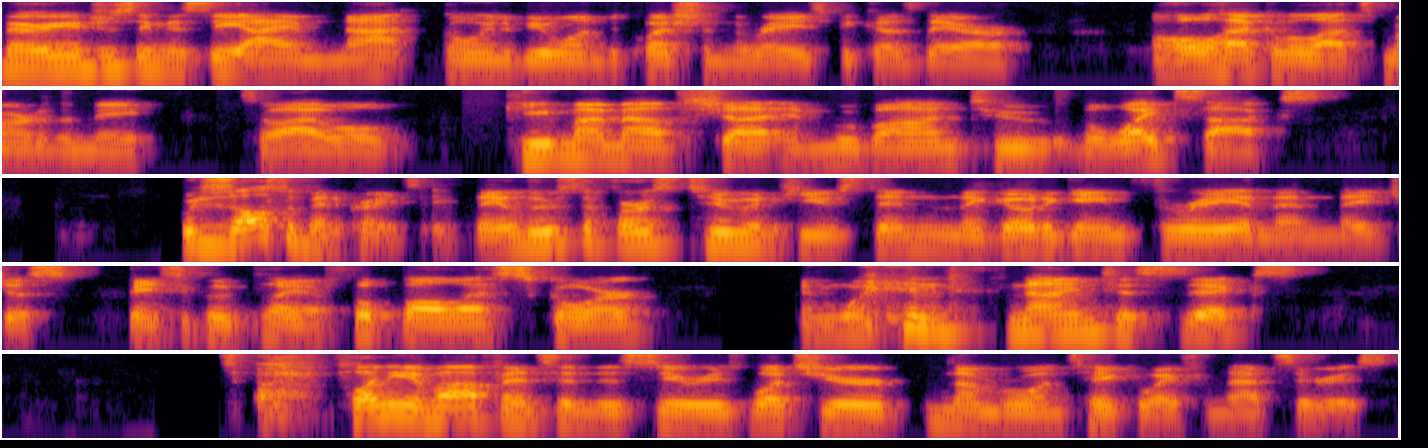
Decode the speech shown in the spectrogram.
very interesting to see. I am not going to be one to question the Rays because they are a whole heck of a lot smarter than me. So I will keep my mouth shut and move on to the White Sox, which has also been crazy. They lose the first two in Houston, and they go to game three, and then they just basically play a football s score and win nine to six. plenty of offense in this series. What's your number one takeaway from that series?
